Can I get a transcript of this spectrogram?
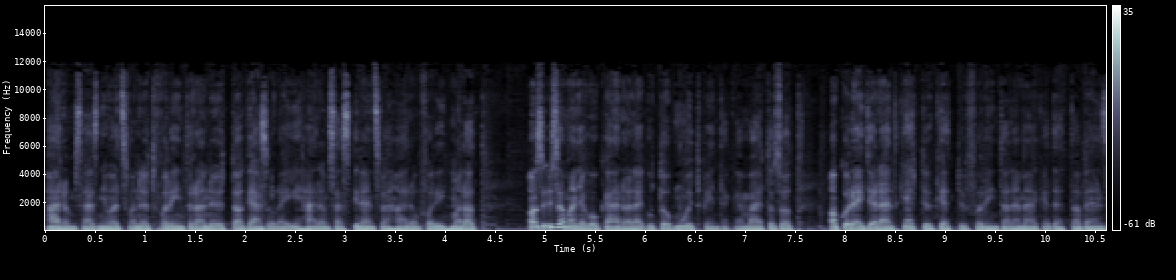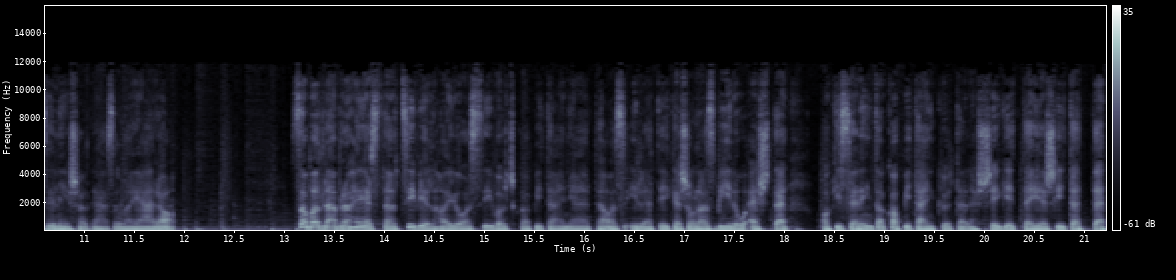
385 forintra nőtt, a gázolajé 393 forint maradt. Az üzemanyagok ára legutóbb múlt pénteken változott, akkor egyaránt 2-2 forinttal emelkedett a benzin és a gázolajára. Szabadlábra helyezte a civil hajó a Szívocs kapitányát az illetékes olasz bíró este, aki szerint a kapitány kötelességét teljesítette.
